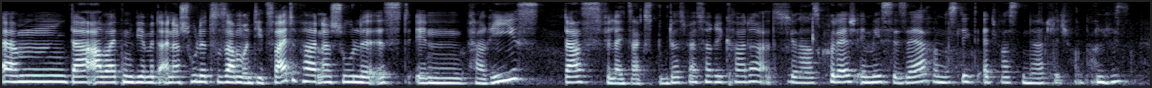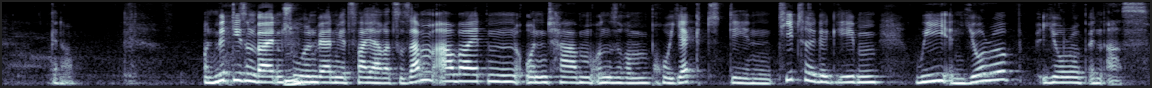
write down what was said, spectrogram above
Ähm, da arbeiten wir mit einer Schule zusammen und die zweite Partnerschule ist in Paris das, vielleicht sagst du das besser, Ricarda. Als genau, das Collège Aimé Césaire und das liegt etwas nördlich von Paris. Mhm. Genau. Und mit diesen beiden mhm. Schulen werden wir zwei Jahre zusammenarbeiten und haben unserem Projekt den Titel gegeben We in Europe, Europe in Us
